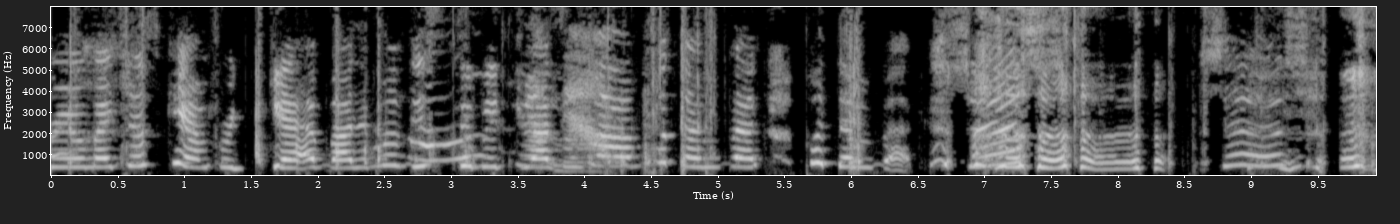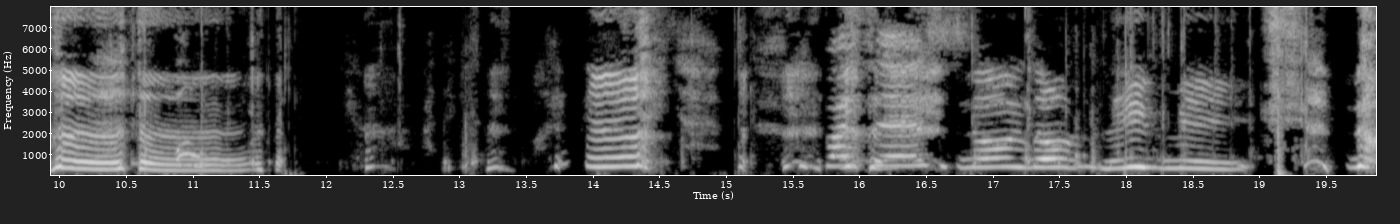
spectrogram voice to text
room. I just can't forget about it. Move these stupid dresses on. Put them back. Put them back. Sis. Bye, sis. No, don't leave me. No.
